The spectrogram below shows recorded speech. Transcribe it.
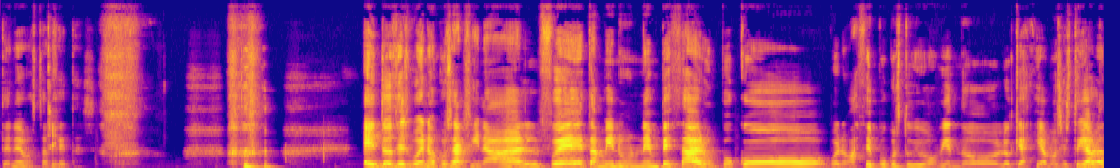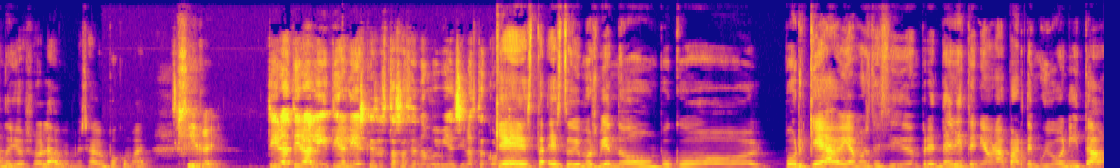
tenemos tarjetas. Entonces, bueno, pues al final fue también un empezar un poco. Bueno, hace poco estuvimos viendo lo que hacíamos. Estoy hablando yo sola, me sabe un poco mal. Sigue. Tira, tírali, tírali, es que te estás haciendo muy bien, si no te corto. Que esta- estuvimos viendo un poco por qué habíamos decidido emprender y tenía una parte muy bonita,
